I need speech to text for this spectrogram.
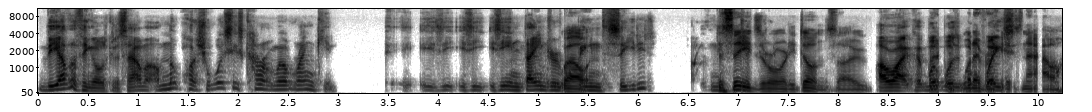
The other thing I was going to say, I'm, I'm, not quite sure. What's his current world ranking? Is he is he is he in danger of well, being seeded? The seeds are already done, so all right. What, was, whatever it is now,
